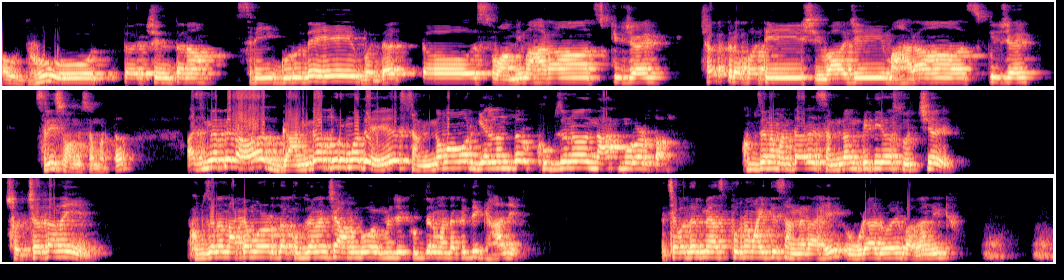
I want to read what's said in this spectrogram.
अवधूत चिंतन श्री गुरुदेव दत्त स्वामी महाराज की जय. छत्रपती शिवाजी महाराज की जय. श्री स्वामी समर्थ. आज मी आपल्याला गाणगापूरमध्ये संगमावर गेल्यानंतर खूप जण नाक मुरडतात. खूप जण म्हणतात संगम किती अस्वच्छ आहे. स्वच्छता नाहीये. खूप जण नाका मुरडतात खूप जणांचे अनुभव म्हणजे खूप जण म्हणतात किती घाण आहे. त्याच्याबद्दल मी आज पूर्ण माहिती सांगणार आहे. उघड्या डोळे बघा नीट.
